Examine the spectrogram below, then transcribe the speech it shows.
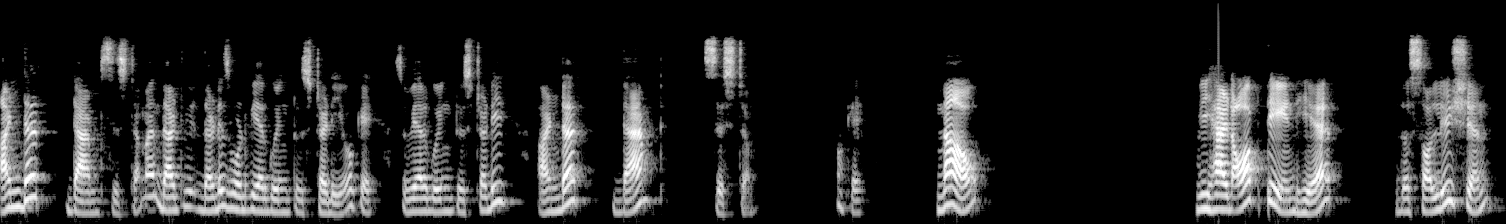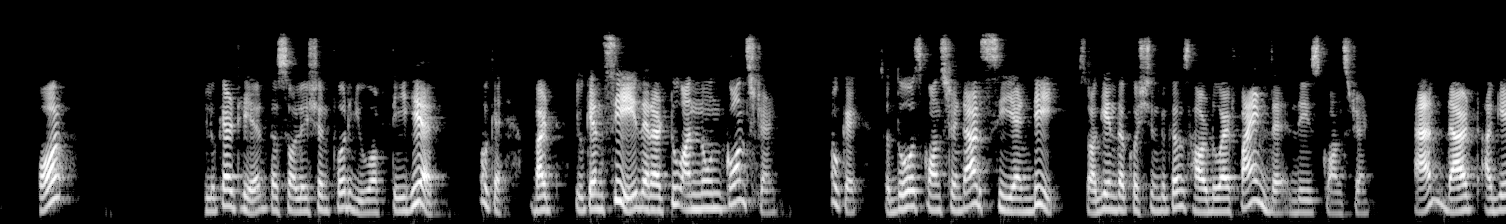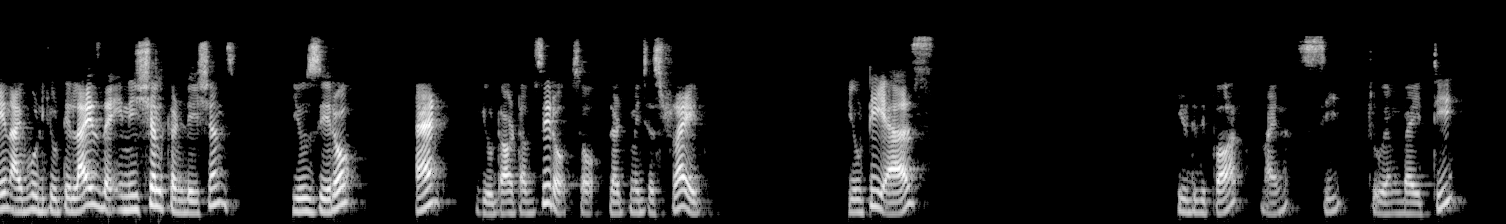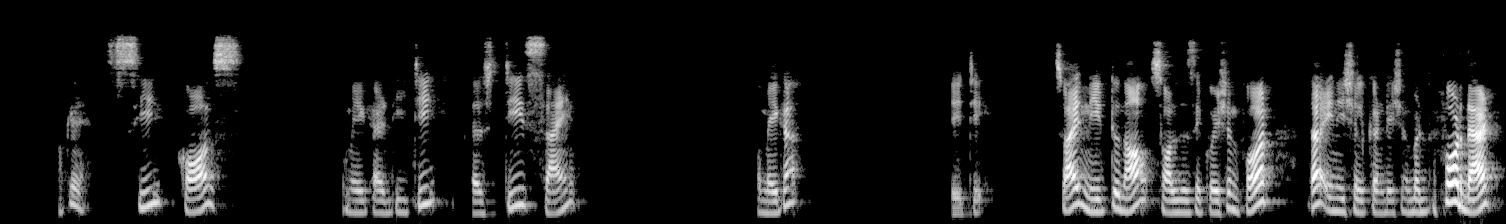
under damped system and that that is what we are going to study. Okay so we are going to study under damped system. Okay now we had obtained here the solution for look at here the solution for u of t here. Okay but you can see there are two unknown constant okay so those constant are c and d. So again the question becomes how do i find the, these constant and that again i would utilize the initial conditions u0 and u dot of 0 so let me just write ut as e to the power minus c 2m by t. Okay c cos omega dt plus t sine omega dt so i need to now solve this equation for the initial condition. But before that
